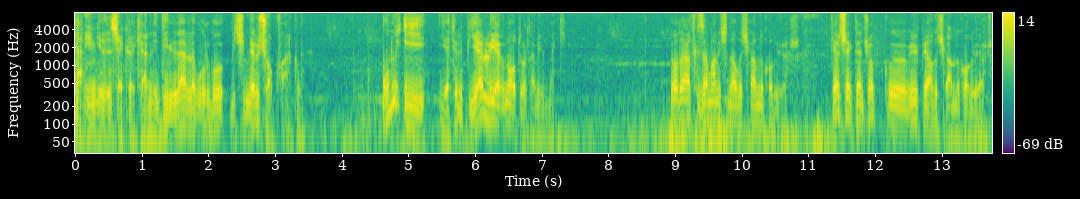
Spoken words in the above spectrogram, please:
yani İngilizce kökenli dillerle vurgu biçimleri çok farklı onu iyi getirip yerli yerine oturtabilmek. O da artık zaman içinde alışkanlık oluyor. Gerçekten çok e, büyük bir alışkanlık oluyor.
